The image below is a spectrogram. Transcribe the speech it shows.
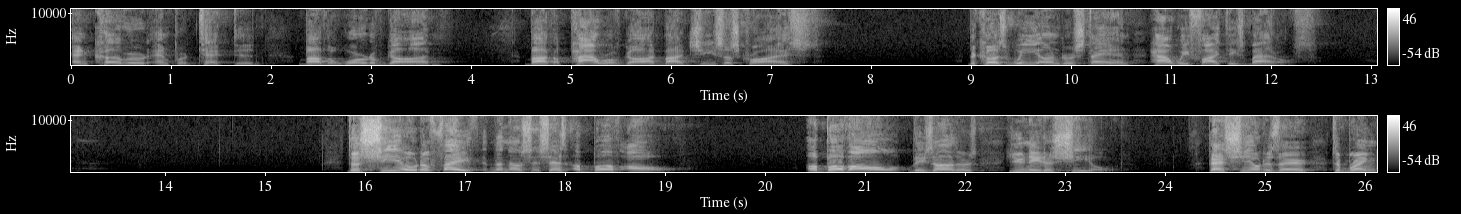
and covered and protected by the Word of God, by the power of God, by Jesus Christ, because we understand how we fight these battles. The shield of faith. And then notice it says above all. Above all these others, you need a shield. That shield is there to bring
